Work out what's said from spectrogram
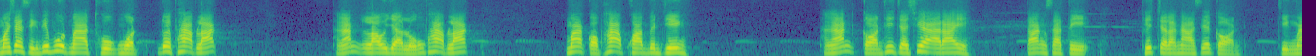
ไม่ใช่สิ่งที่พูดมาถูกหมดด้วยภาพลักษณ์ทั้งนั้นเราอย่าหลงภาพลักษณ์มากกว่าภาพความเป็นจริงทั้งนั้นก่อนที่จะเชื่ออะไร ตั้งสติพิจารณาเสียก่อน จริงไหม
